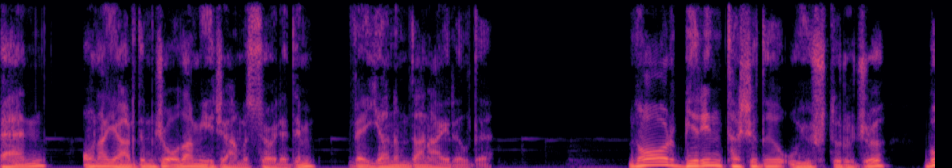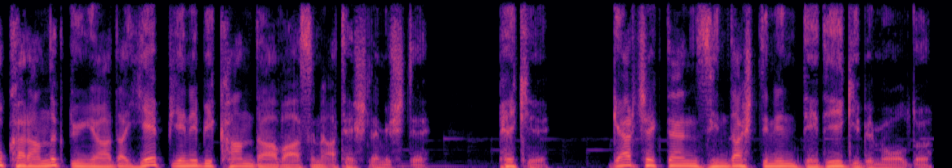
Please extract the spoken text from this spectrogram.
Ben ona yardımcı olamayacağımı söyledim ve yanımdan ayrıldı. Nor 1'in taşıdığı uyuşturucu bu karanlık dünyada yepyeni bir kan davasını ateşlemişti. Peki, gerçekten Zindaşti'nin dediği gibi mi oldu?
